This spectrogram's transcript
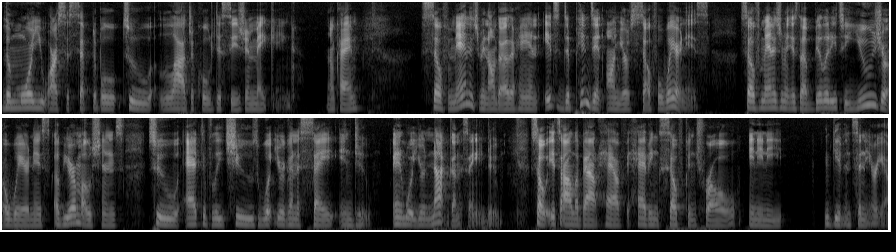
the more you are susceptible to logical decision making okay? Self-management on the other hand it's dependent on your self-awareness. Self-management is the ability to use your awareness of your emotions to actively choose what you're going to say and do and what you're not going to say and do. So it's all about have having self-control in any given scenario.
